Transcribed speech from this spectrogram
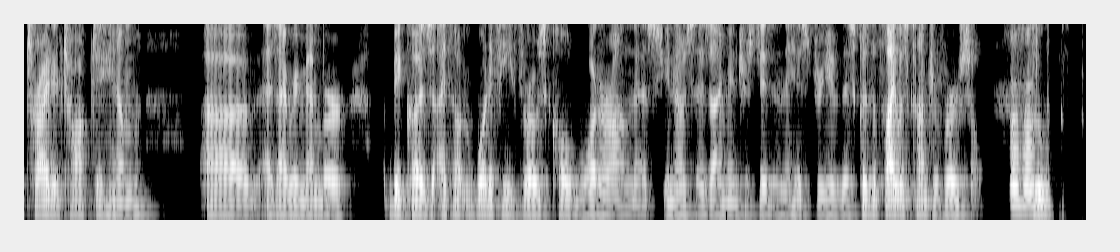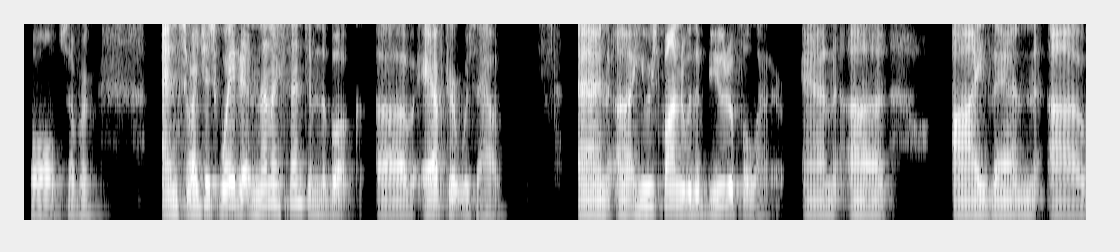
try to talk to him uh, as I remember, because I thought, what if he throws cold water on this? You know, says I'm interested in the history of this because the flight was controversial. Mm-hmm. Who fault, so forth. And so I just waited, and then I sent him the book uh, after it was out, and uh, he responded with a beautiful letter. And uh, I then uh,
